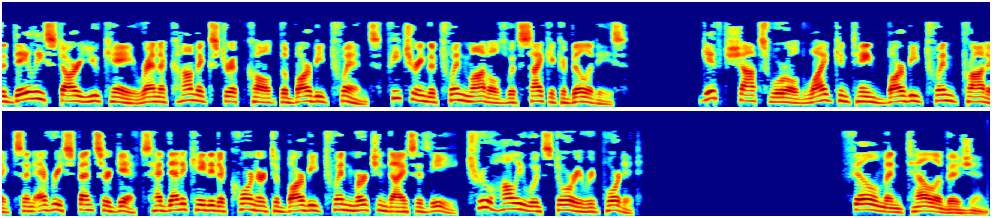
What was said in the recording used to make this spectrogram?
The Daily Star UK ran a comic strip called The Barbi Twins, featuring the twin models with psychic abilities. Gift shops worldwide contained Barbi twin products and every Spencer Gifts had dedicated a corner to Barbi twin merchandise as E! True Hollywood Story reported. Film and television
